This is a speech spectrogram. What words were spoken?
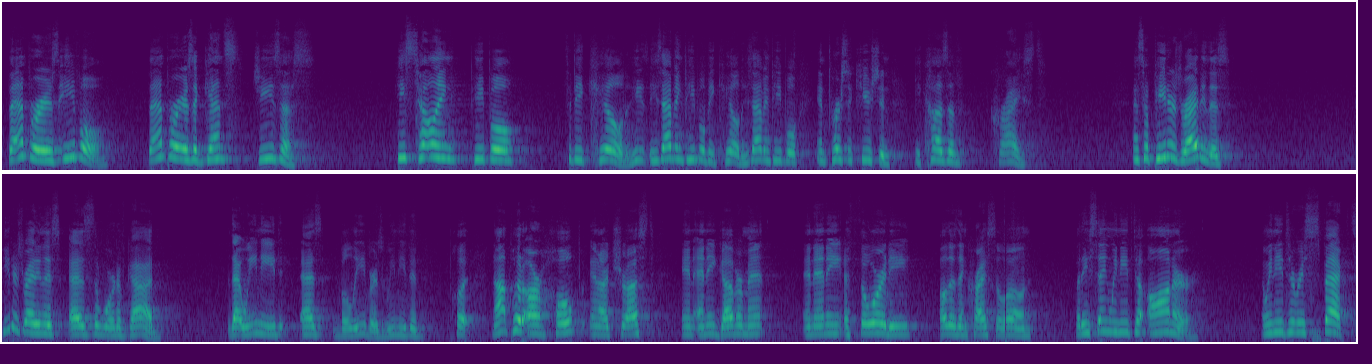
The emperor is evil. The emperor is against Jesus. He's telling people to be killed. He's, he's having people be killed. He's having people in persecution because of Christ. And so Peter's writing this. Peter's writing this as the Word of God that we need as believers. We need to put not put our hope and our trust in any government and any authority other than Christ alone, but he's saying we need to honor and we need to respect.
